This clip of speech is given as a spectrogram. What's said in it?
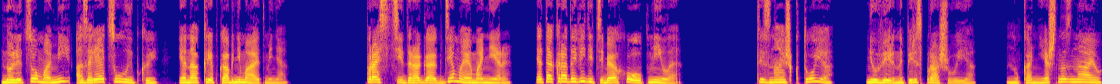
Но лицо мами озаряется улыбкой, и она крепко обнимает меня. «Прости, дорогая, где мои манеры? Я так рада видеть тебя, Хоуп, милая». «Ты знаешь, кто я?» — неуверенно переспрашиваю я. «Ну, конечно, знаю».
